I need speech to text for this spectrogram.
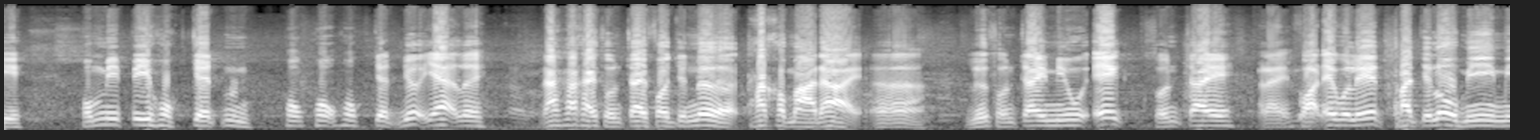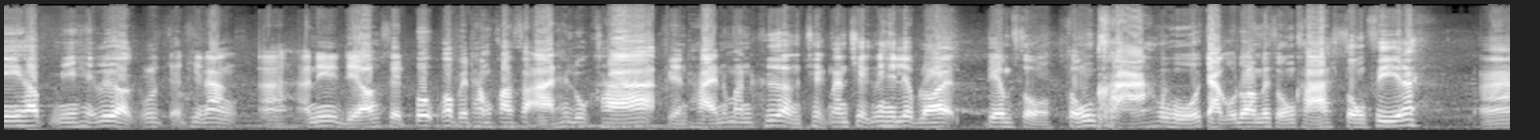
64 ผมมีปี 67นุ่น66 67 เยอะแยะเลยนะถ้าใครสนใจ Fortuner ทักเข้ามาได้เออหรือสนใจ m ิว X สนใจอะไร Ford Everest p a j e r o มีมีครับ มีให้เลือกรถเจ็ดที่นั่งอะอันนี้เดี๋ยวเสร็จปุ๊บก็ไปทำความสะอาดให้ลูกค้า เปลี่ยนถ่ายน้ำมันเครื่องเช็คนั้นเช็คนี่ให้เรียบร้อยเตรียมส่งสงขาโอ้โห จากอุดรไปสงขาส่งฟรีนะอ่า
